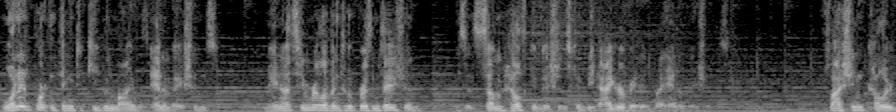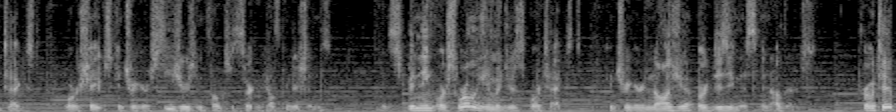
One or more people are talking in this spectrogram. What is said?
One important thing to keep in mind with animations, that may not seem relevant to a presentation, is that some health conditions can be aggravated by animations. Flashing colored text or shapes can trigger seizures in folks with certain health conditions, and spinning or swirling images or text can trigger nausea or dizziness in others. Pro tip,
